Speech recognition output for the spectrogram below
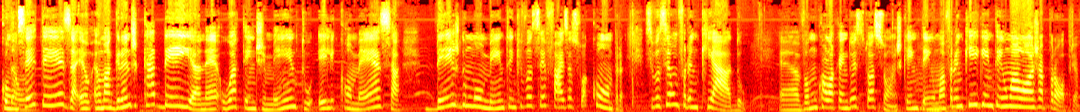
Com então, certeza, é, é uma grande cadeia, né? O atendimento, ele começa desde o momento em que você faz a sua compra. Se você é um franqueado, é, vamos colocar em duas situações. Quem tem uma franquia e quem tem uma loja própria,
